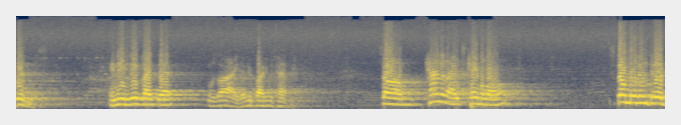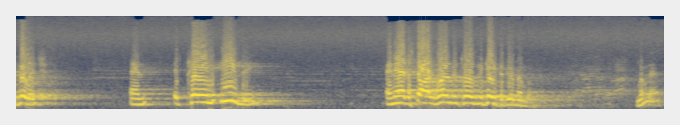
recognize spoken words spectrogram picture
business. And they lived like that. It was all right. Everybody was happy. Some Canaanites came along, stumbled into their village, and it came evening, and they had to start running and closing the gates, if you remember. Remember that?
